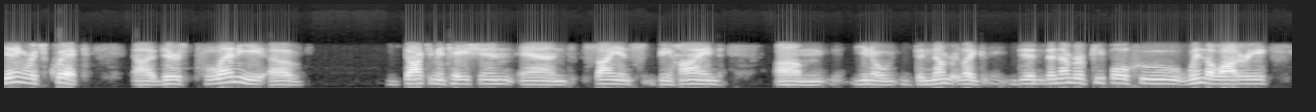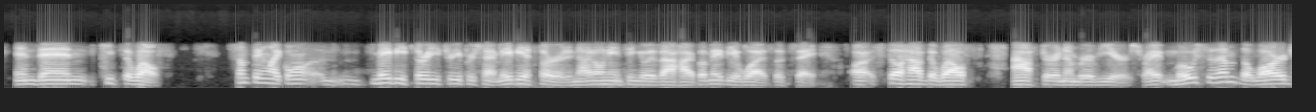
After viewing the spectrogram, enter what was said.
getting rich quick uh, there's plenty of documentation and science behind um, you know the number like the, the number of people who win the lottery and then keep the wealth something like maybe 33%, maybe a third, and I don't even think it was that high, but maybe it was, let's say, uh, still have the wealth after a number of years, right? Most of them, the large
